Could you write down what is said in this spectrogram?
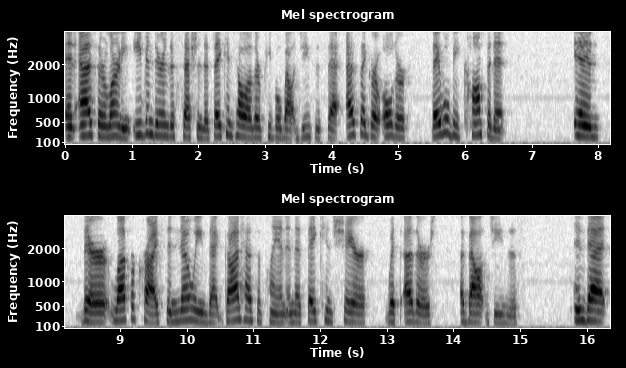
and as they're learning, even during this session, that they can tell other people about Jesus, that as they grow older, they will be confident in their love for Christ and knowing that God has a plan and that they can share with others about Jesus. And that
